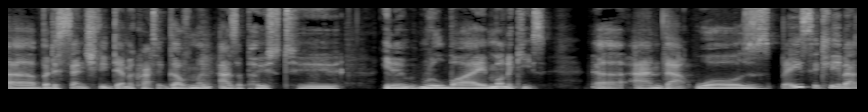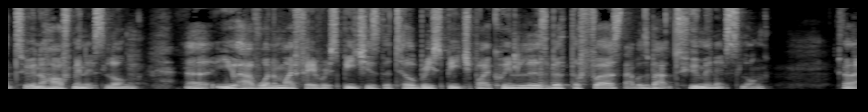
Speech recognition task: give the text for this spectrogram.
Uh, but essentially democratic government as opposed to, you know, rule by monarchies. Uh, and that was basically about two and a half minutes long. Uh, you have one of my favorite speeches, the Tilbury speech by Queen Elizabeth I. That was about two minutes long. Uh,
